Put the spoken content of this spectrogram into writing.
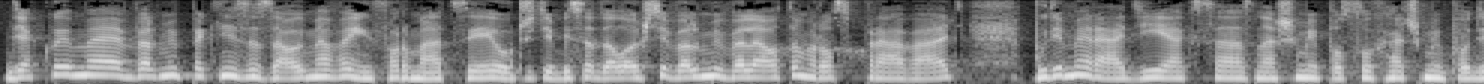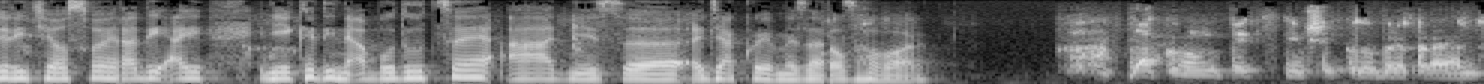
Ďakujeme veľmi pekne za zaujímavé informácie. Určite by sa dalo ešte veľmi veľa o tom rozprávať. Budeme radi, ak sa s našimi poslucháčmi podelíte o svoje rady aj niekedy na budúce a dnes e, ďakujeme za rozhovor. Ďakujem pekne, všetko dobré prajem.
